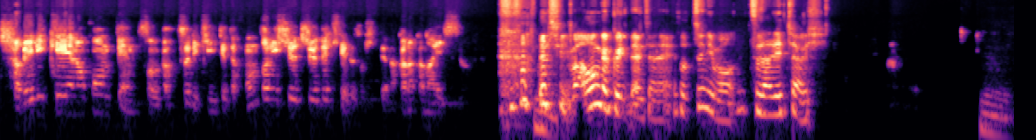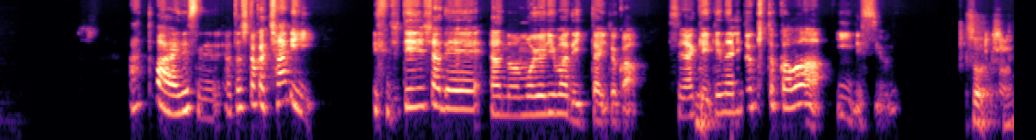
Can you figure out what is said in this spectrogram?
喋り系のコンテンツをがっつり聞いてて、本当に集中できてる時ってなかなかないですよ。う ん私、まあ音楽みたいじゃない。そっちにもつられちゃうし。うんあとはあれですね。私とかチャリ、自転車であの最寄りまで行ったりとかしなきゃいけない時とかはいいですよね。そうですね。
